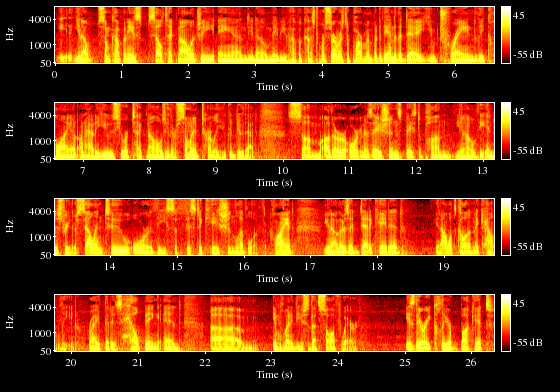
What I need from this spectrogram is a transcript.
you know some companies sell technology and you know maybe you have a customer service department but at the end of the day you trained the client on how to use your technology. There's someone internally who can do that. Some other organizations based upon you know the industry they're selling to or the sophistication level of their client you know there's a dedicated you know let's call it an account lead right that is helping and um, implementing the use of that software. Is there a clear bucket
